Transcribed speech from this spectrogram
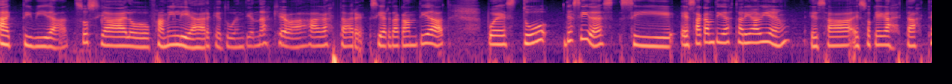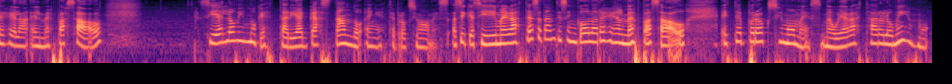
actividad social o familiar que tú entiendas que vas a gastar cierta cantidad, pues tú decides si esa cantidad estaría bien, esa, eso que gastaste el, el mes pasado, si es lo mismo que estaría gastando en este próximo mes. Así que si me gasté 75 dólares en el mes pasado, este próximo mes me voy a gastar lo mismo,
